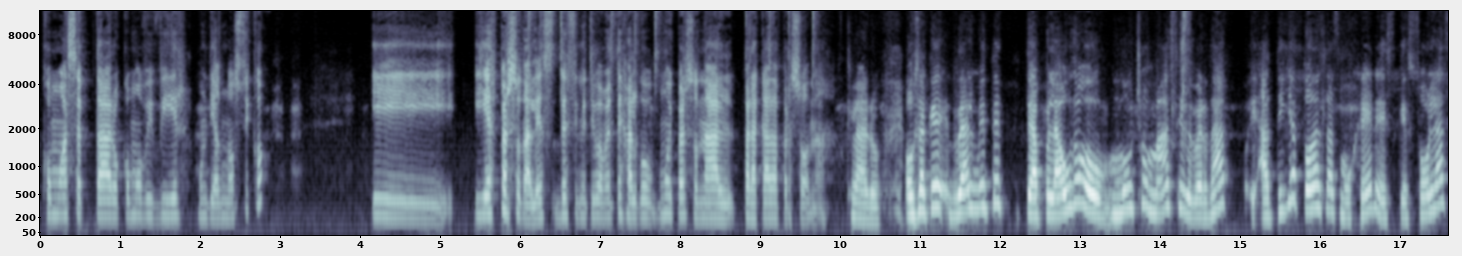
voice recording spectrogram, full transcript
cómo aceptar o cómo vivir un diagnóstico. Y, y es personal, es definitivamente es algo muy personal para cada persona. Claro, o sea que realmente te aplaudo mucho más y de verdad a ti y a todas las mujeres que solas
